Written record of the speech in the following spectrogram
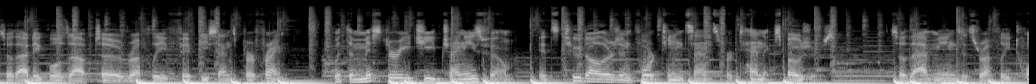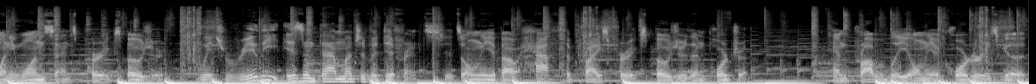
so that equals out to roughly 50 cents per frame. With the mystery cheap Chinese film, it's $2.14 for 10 exposures so that means it's roughly 21 cents per exposure, which really isn't that much of a difference. It's only about half the price per exposure than Portra, and probably only a quarter as good.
